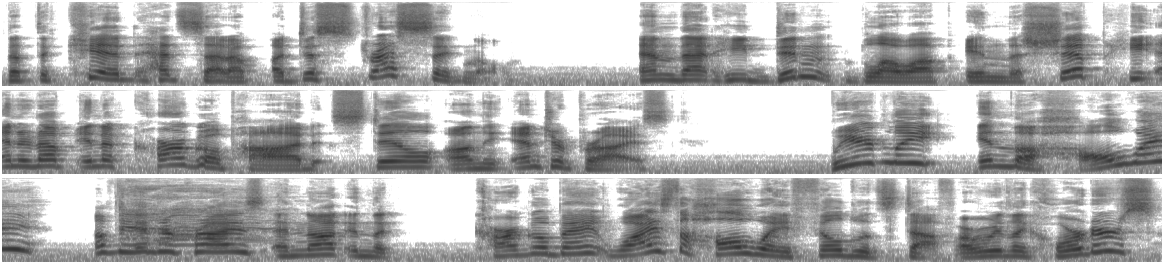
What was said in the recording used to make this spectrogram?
that the kid had set up a distress signal, and that he didn't blow up in the ship. He ended up in a cargo pod, still on the Enterprise. Weirdly, in the hallway of the Enterprise, and not in the cargo bay. Why is the hallway filled with stuff? Are we like hoarders?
